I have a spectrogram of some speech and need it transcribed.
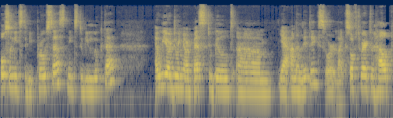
also needs to be processed, needs to be looked at. And we are doing our best to build, um, yeah, analytics or like software to help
